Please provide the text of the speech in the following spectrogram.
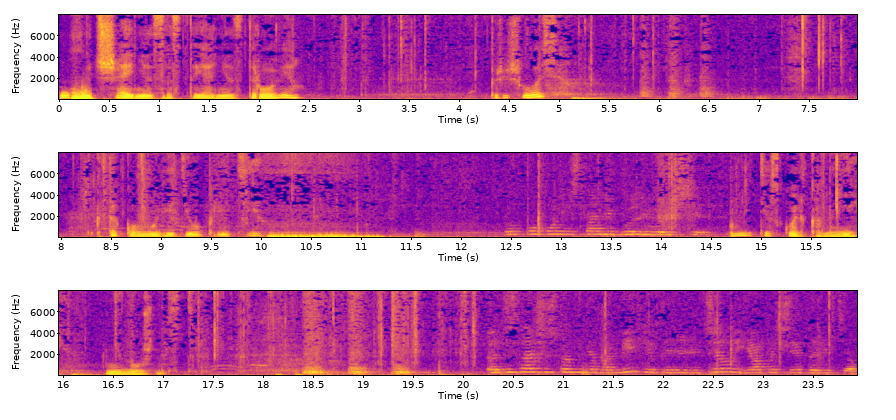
ухудшения состояния здоровья, пришлось к такому видео прийти. Видите, сколько на ней ненужности. Это значит, что меня бомбит, я перелетел, и я почти долетел.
